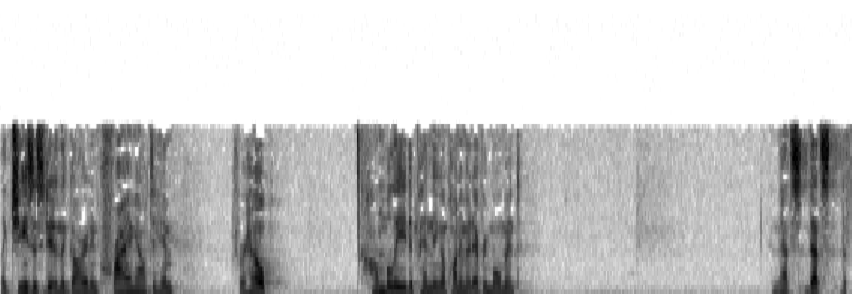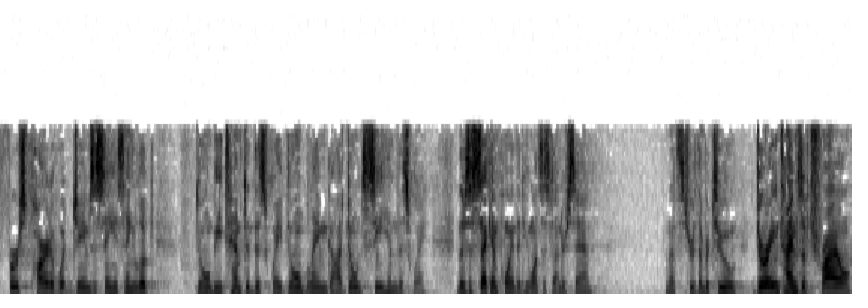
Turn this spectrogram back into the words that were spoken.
like Jesus did in the garden, crying out to Him for help, humbly depending upon Him at every moment. And that's, that's the first part of what James is saying. He's saying, look, don't be tempted this way. Don't blame God. Don't see Him this way. And there's a second point that he wants us to understand. And that's truth number two. During times of trial,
